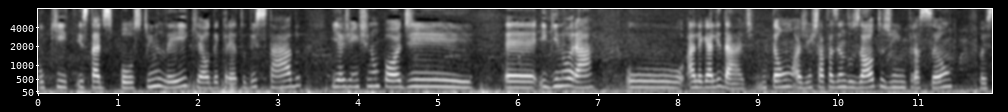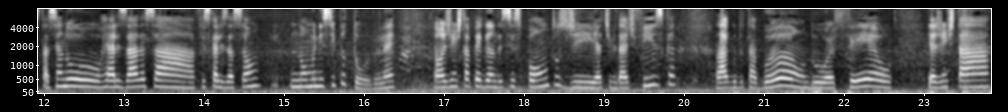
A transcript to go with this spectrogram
o que está disposto em lei, que é o decreto do Estado, e a gente não pode é, ignorar o, a legalidade. Então, a gente está fazendo os autos de infração, está sendo realizada essa fiscalização no município todo, né? Então, a gente está pegando esses pontos de atividade física, Lago do Tabuão, do Orfeu, e a gente está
